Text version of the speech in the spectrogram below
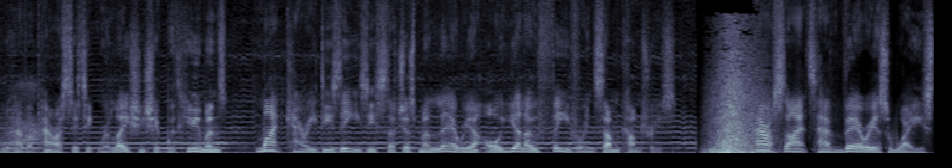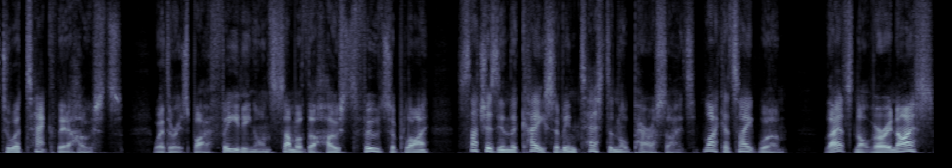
who have a parasitic relationship with humans, might carry diseases such as malaria or yellow fever in some countries. Parasites have various ways to attack their hosts, whether it's by feeding on some of the host's food supply, such as in the case of intestinal parasites, like a tapeworm. That's not very nice.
